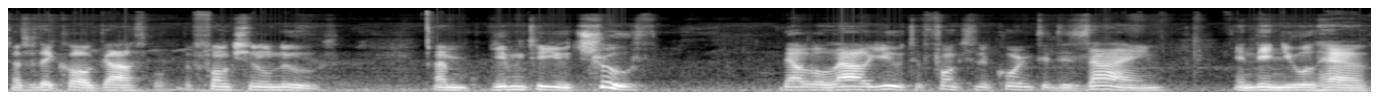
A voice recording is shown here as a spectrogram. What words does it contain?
That's what they call gospel, the functional news. I'm giving to you truth that will allow you to function according to design, and then you will have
